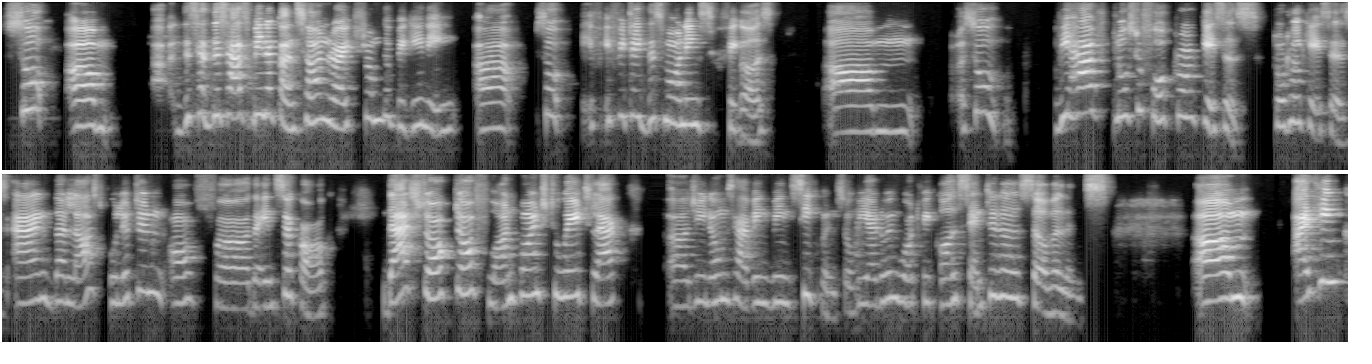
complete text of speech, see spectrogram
So um, uh, this, this has been a concern right from the beginning. Uh, so if, if we take this morning's figures, um, so we have close to 4 crore cases, total cases. And the last bulletin of uh, the INSACOG, that talked of 1.28 lakh uh, genomes having been sequenced. So we are doing what we call sentinel surveillance. Um, I think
